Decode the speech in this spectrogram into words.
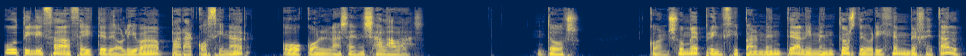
Utiliza aceite de oliva para cocinar o con las ensaladas. 2. Consume principalmente alimentos de origen vegetal,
